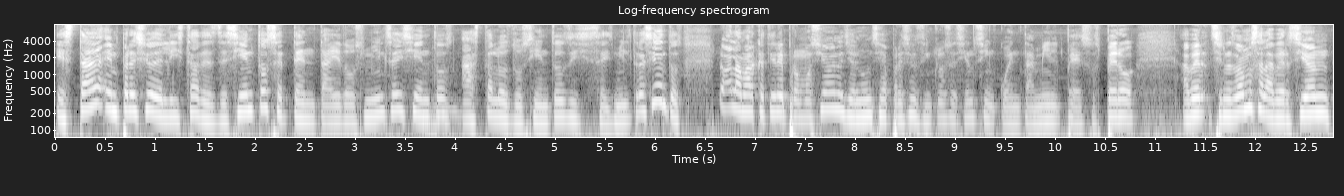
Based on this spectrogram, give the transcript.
Está en precio de lista desde 172.600 hasta los 216.300. Luego la marca tiene promociones y anuncia precios incluso de 150.000 pesos. Pero, a ver, si nos vamos a la versión,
